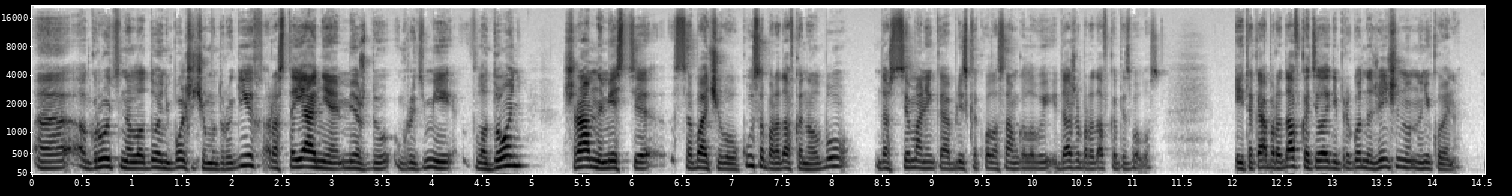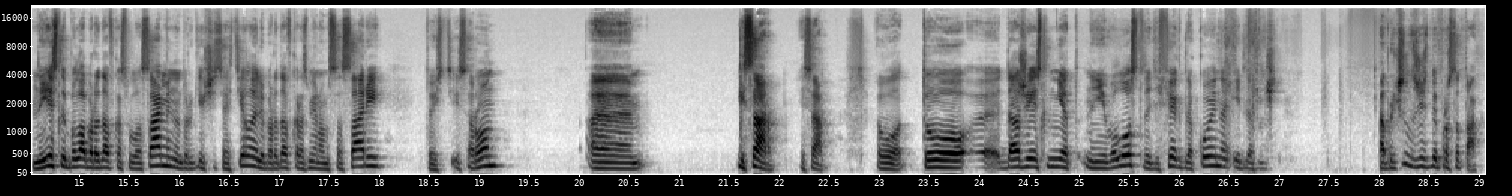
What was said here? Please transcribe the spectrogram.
э, грудь на ладонь больше, чем у других, расстояние между грудьми в ладонь, шрам на месте собачьего укуса, бородавка на лбу, даже совсем маленькая, близко к волосам головы, и даже бородавка без волос. И такая бородавка делает непригодной женщину, но не коина. Но если была бородавка с волосами на других частях тела, или бородавка размером с асари, то есть исарон, э, исар, исар, вот, то э, даже если нет на ней волос, это дефект для коина и для женщины. Обручился женщиной просто так.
